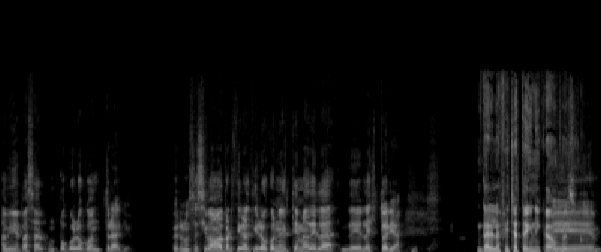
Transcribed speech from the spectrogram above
a mí me pasa un poco lo contrario. Pero no sé si vamos a partir al tiro con el tema de la, de la historia. Dale la ficha técnica, don Francisco. Eh,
